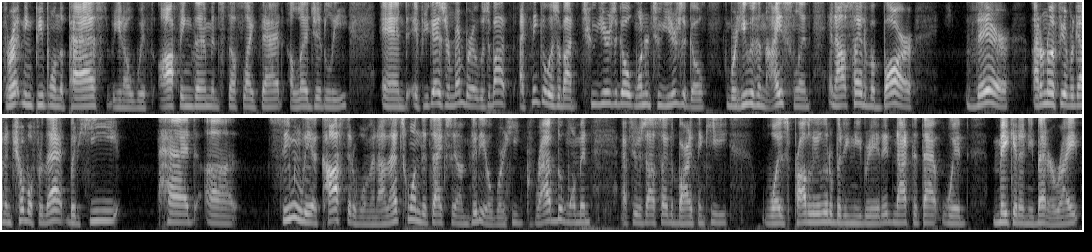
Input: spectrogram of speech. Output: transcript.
threatening people in the past, you know, with offing them and stuff like that, allegedly. And if you guys remember, it was about, I think it was about two years ago, one or two years ago, where he was in Iceland and outside of a bar there. I don't know if he ever got in trouble for that, but he had uh, seemingly accosted a woman. Now, that's one that's actually on video where he grabbed a woman after he was outside the bar. I think he was probably a little bit inebriated. Not that that would make it any better, right?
